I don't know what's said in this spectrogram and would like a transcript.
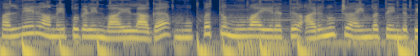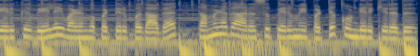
பல்வேறு அமைப்புகளின் வாயிலாக முப்பத்து மூவாயிரத்து அறுநூற்று ஐம்பத்தைந்து பேருக்கு வேலை வழங்கப்பட்டிருப்பதாக தமிழக அரசு பெருமைப்பட்டு கொண்டிருக்கிறது.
